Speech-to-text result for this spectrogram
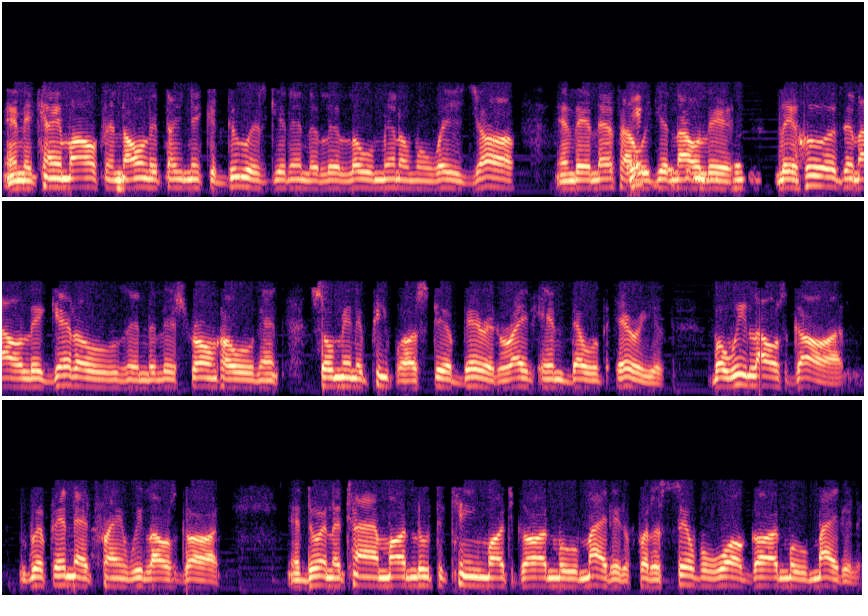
and they came off, and the only thing they could do is get in the little low minimum wage job, and then that's how we get in our little, little hoods and our little ghettos and the little strongholds, and so many people are still buried right in those areas. But we lost God. Within that frame, we lost God. And during the time Martin Luther King marched, God moved mightily. For the Civil War, God moved mightily.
